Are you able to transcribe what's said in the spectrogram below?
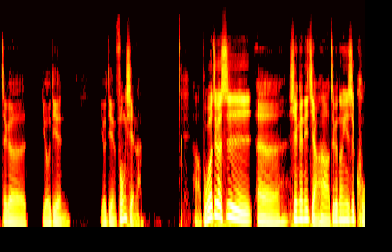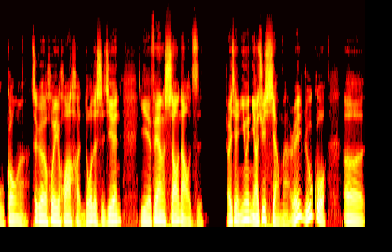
这个有点有点风险了。好，不过这个是呃，先跟你讲哈，这个东西是苦工啊，这个会花很多的时间，也非常烧脑子，而且因为你要去想嘛，诶，如果呃。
